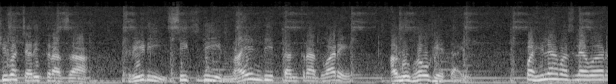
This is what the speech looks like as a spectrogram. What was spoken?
शिवचरित्राचा three D six D nine D तंत्राद्वारे अनुभव घेता येईल. पहिल्या मजल्यावर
